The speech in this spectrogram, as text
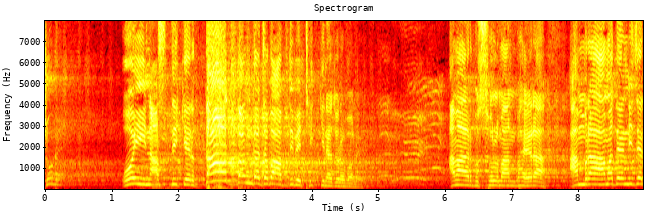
শুনে, ওই নাস্তিকের দাঁত ভাঙ্গা জবাব দিবে, ঠিক কিনা জোরে বলে। আমার মুসলমান ভাইয়েরা, আমরা আমাদের নিজের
